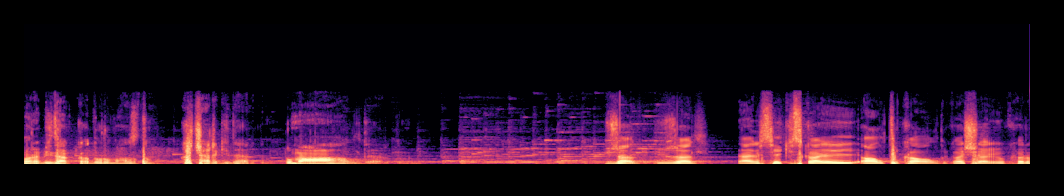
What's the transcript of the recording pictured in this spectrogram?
Bana bir dakika durmazdım. Kaçar giderdim. Dumal derdim. Güzel, güzel. Yani 8K'ya 6K aldık aşağı yukarı.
